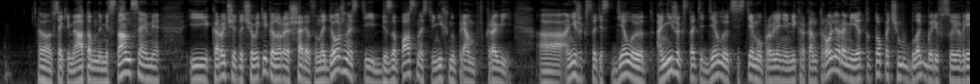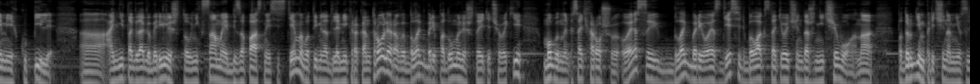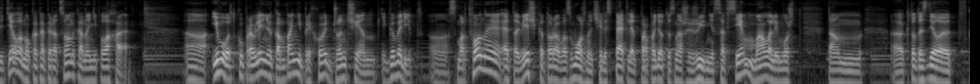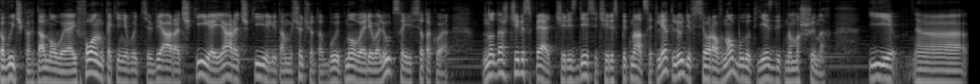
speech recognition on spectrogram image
всякими атомными станциями. И, короче, это чуваки, которые шарят в надежности и безопасность у них, ну, прям в крови. А, они же, кстати, делают, они же, кстати, делают системы управления микроконтроллерами, и это то, почему BlackBerry в свое время их купили. А, они тогда говорили, что у них самые безопасные системы, вот именно для микроконтроллеров, и BlackBerry подумали, что эти чуваки могут написать хорошую OS, и BlackBerry OS 10 была, кстати, очень даже ничего. Она по другим причинам не взлетела, но как операционка она неплохая. А, и вот к управлению компанией приходит Джон Чен и говорит, «А, смартфоны это вещь, которая, возможно, через 5 лет пропадет из нашей жизни совсем, мало ли, может, там э, кто-то сделает в кавычках, да, новый iPhone, какие-нибудь VR-очки, AR-очки или там еще что-то, будет новая революция и все такое. Но даже через 5, через 10, через 15 лет люди все равно будут ездить на машинах. И э,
